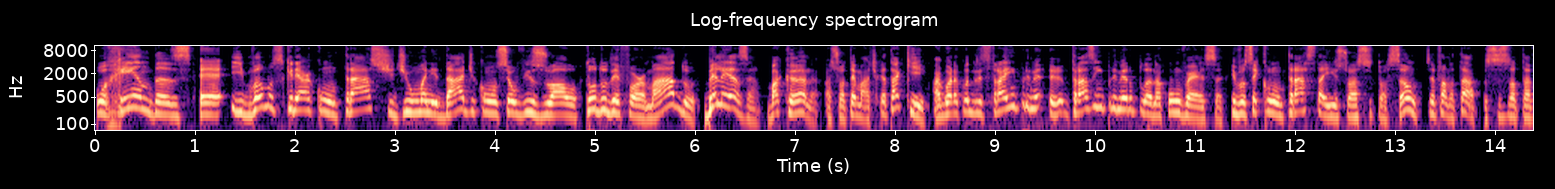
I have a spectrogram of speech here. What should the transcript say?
horrendas é, e vamos criar contraste de humanidade com o seu visual todo deformado, beleza, bacana, a sua temática tá aqui. Agora, quando eles traem prime eh, trazem em primeiro plano a conversa e você contrasta isso à situação, você fala, tá, você só tá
